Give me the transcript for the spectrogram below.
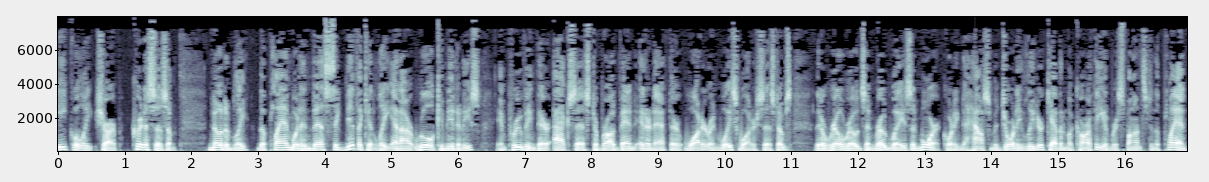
equally sharp criticism. Notably, the plan would invest significantly in our rural communities, improving their access to broadband internet, their water and wastewater systems, their railroads and roadways, and more, according to House Majority Leader Kevin McCarthy in response to the plan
